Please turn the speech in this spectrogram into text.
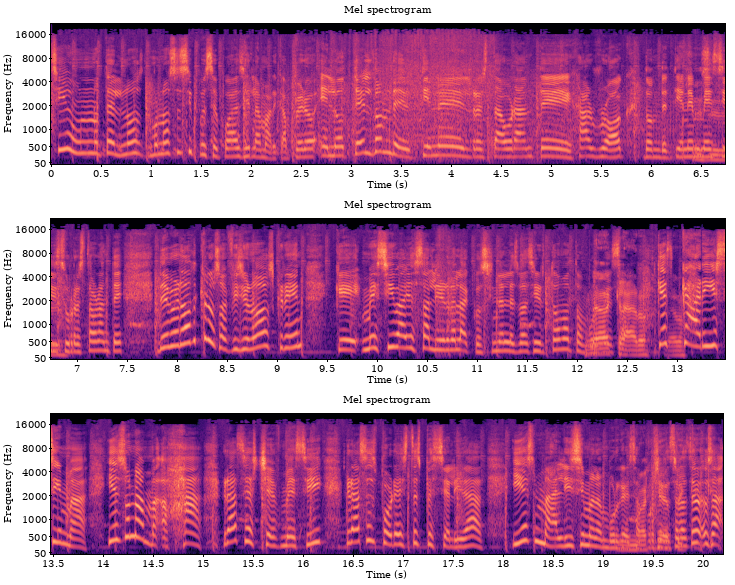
Sí, un hotel, no, no sé si pues se puede decir la marca, pero el hotel donde tiene el restaurante Hard Rock, donde tiene Messi su restaurante, de verdad que los aficionados creen que Messi vaya a salir de la cocina y les va a decir, toma tu hamburguesa, claro, que es carísima. Y es una, ajá, gracias chef Messi, gracias por esta especialidad. Y es malísima la hamburguesa, por cierto. O sea,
